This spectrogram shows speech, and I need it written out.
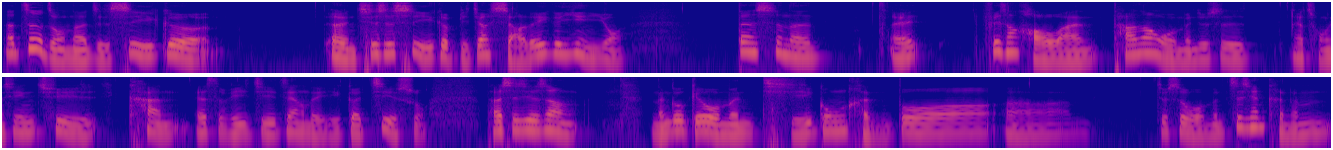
那这种呢，只是一个，嗯，其实是一个比较小的一个应用，但是呢，哎。非常好玩，它让我们就是要重新去看 SVG 这样的一个技术，它实际上能够给我们提供很多呃，就是我们之前可能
